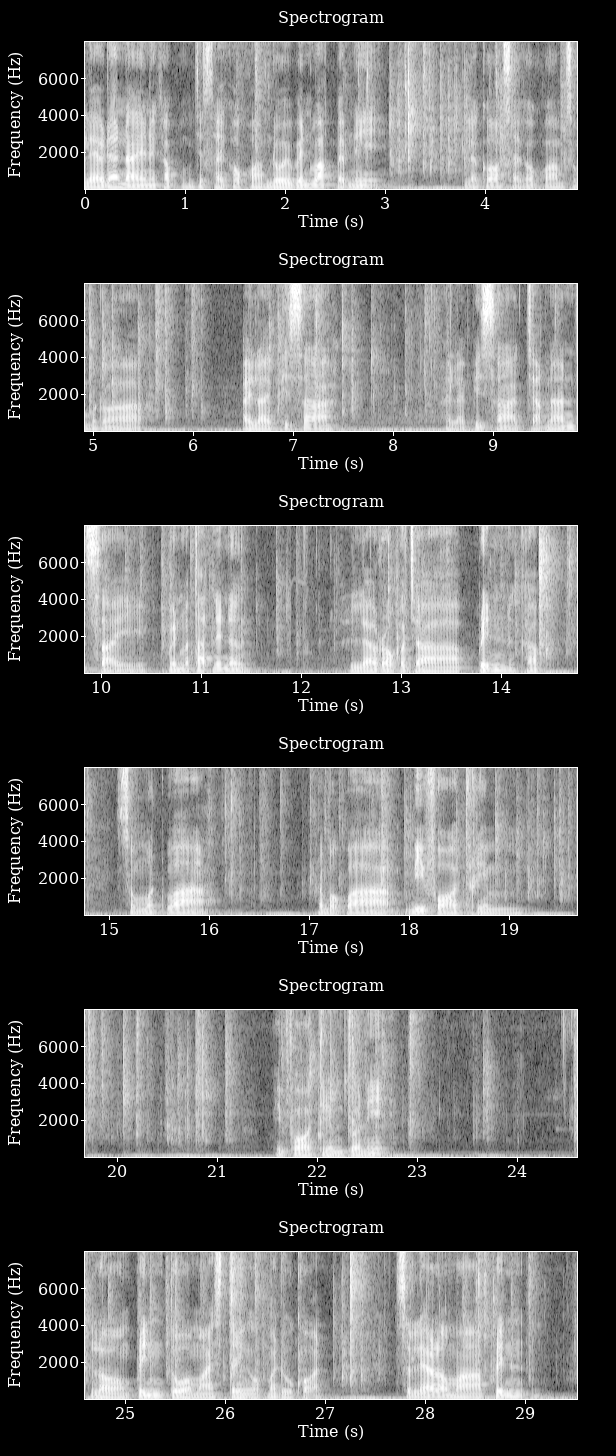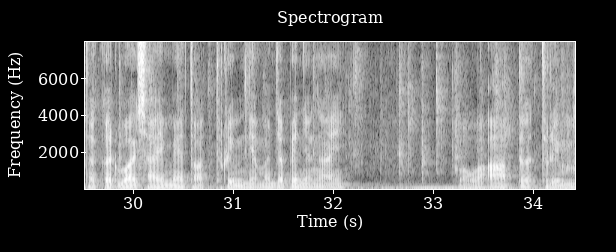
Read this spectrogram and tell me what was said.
แล้วด้านในนะครับผมจะใส่ข้อความโดยเว้นวรรคแบบนี้ แล้วก็ใส่ข้อความสมมติว่า I like pizza I like pizza จากนั้นใส่เว้นบรรทัดนิดหนึ่งแล้วเราก็จะปริ้นนะครับ สมมติว่า เราบอกว่า before trim before trim ตัวนี้ ลองปริ้นตัว my string ออกมาดูก่อน เสร็จแล้วเรามาปริ้น ถ้าเกิดว่าใช้ method trim เนี่ยมันจะเป็นยังไง บอกว่า after trim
